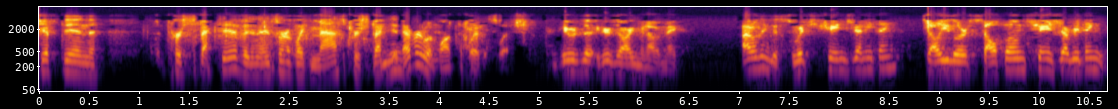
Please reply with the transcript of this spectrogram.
shift in perspective and, and sort of like mass perspective. Everyone wants to play the Switch. Here's the here's the argument I would make. I don't think the Switch changed anything. Cellular cell phones changed everything.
